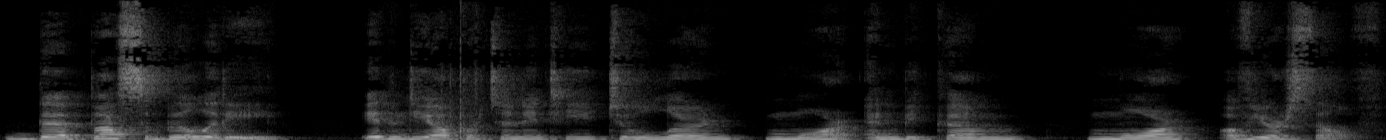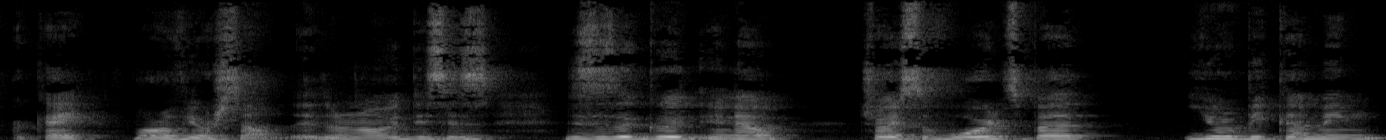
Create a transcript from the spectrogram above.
the possibility and the opportunity to learn more and become more of yourself okay? More of yourself. I don't know this is this is a good you know choice of words but you're becoming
